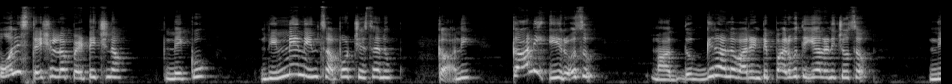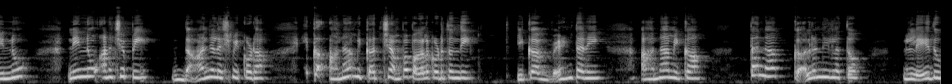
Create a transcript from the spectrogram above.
పోలీస్ స్టేషన్లో పెట్టించిన నీకు నిన్నే నేను సపోర్ట్ చేశాను. కానీ కానీ ఈరోజు మా దుగ్గిరాల వారింటి పరువు తీయాలని చూసావు. నిన్ను నిన్ను అని చెప్పి ధాన్యలక్ష్మి కూడా ఇక అనామిక చెంప పగలకొడుతుంది ఇక వెంటనే అనామిక తన కలనీళ్ళతో లేదు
